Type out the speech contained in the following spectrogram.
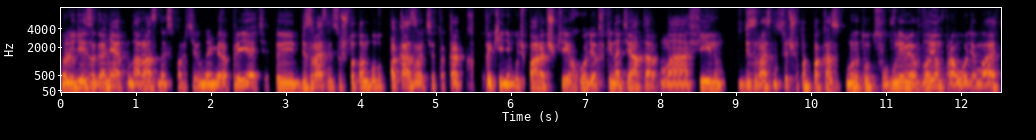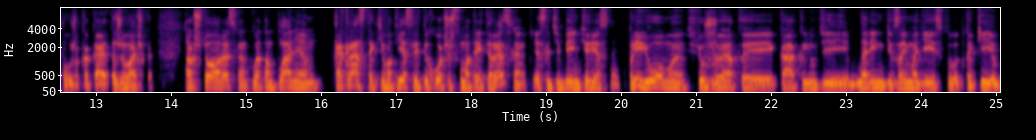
но людей загоняют на разные спортивные мероприятия. И без разницы, что там будут показывать. Это как какие-нибудь парочки ходят в кинотеатр на фильм. Без разницы, что там показывают. Мы тут время вдвоем проводим, а это уже какая-то жвачка. Так что рестлинг в этом плане как раз-таки вот если ты хочешь смотреть рестлинг, если тебе интересны приемы, сюжеты, как люди на ринге взаимодействуют, какие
